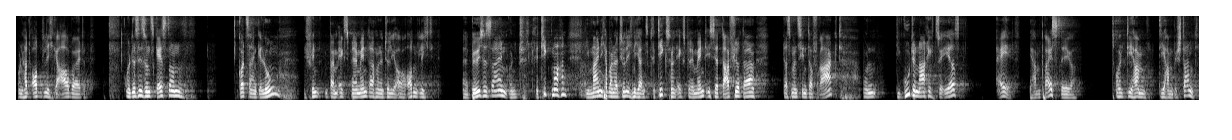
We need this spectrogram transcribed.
und hat ordentlich gearbeitet. Und das ist uns gestern Gott sei Dank gelungen. Ich finde, beim Experiment darf man natürlich auch ordentlich äh, böse sein und Kritik machen. Die meine ich aber natürlich nicht als Kritik, sondern Experiment ist ja dafür da, dass man es hinterfragt. Und die gute Nachricht zuerst, hey, wir haben Preisträger und die haben, die haben Bestand.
